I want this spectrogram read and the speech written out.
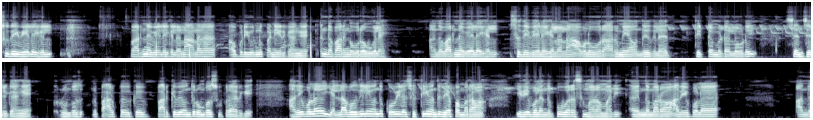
சுதை வேலைகள் வர்ண வேலைகள் எல்லாம் அழகாக அப்படி ஒன்று பண்ணியிருக்காங்க. இந்த பாருங்கள் உறவுகளே. அந்த வர்ண வேலைகள் சுதை வேலைகள் எல்லாம் அவ்வளோ ஒரு அருமையாக வந்து இதில் திட்டமிடலோடு செஞ்சுருக்காங்க. ரொம்ப சு- பார்ப்பதற்கு பார்க்கவே வந்து ரொம்ப சூப்பராக இருக்குது அதே போல் எல்லா பகுதியிலையும் வந்து கோவிலை சுற்றி வந்து வேப்ப மரம் இதே போல் இந்த பூவரசு மரம் மாதிரி இந்த மரம் அதே போல் அந்த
